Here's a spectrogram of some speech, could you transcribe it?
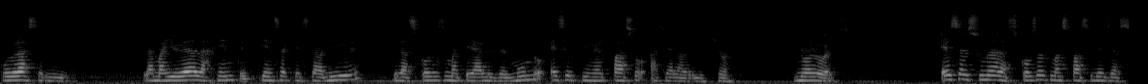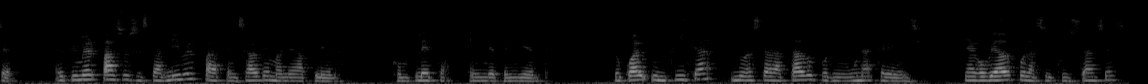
podrá ser libre. La mayoría de la gente piensa que estar libre de las cosas materiales del mundo es el primer paso hacia la religión. No lo es. Esa es una de las cosas más fáciles de hacer. El primer paso es estar libre para pensar de manera plena, completa e independiente, lo cual implica no estar atado por ninguna creencia, ni agobiado por las circunstancias,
